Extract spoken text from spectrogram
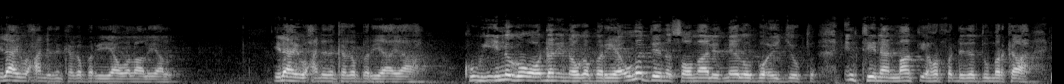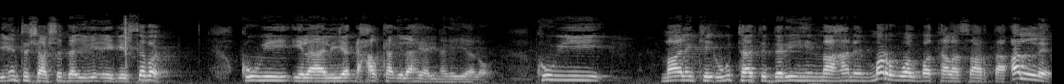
Ilahay waxaan idinkaga baryayaa walaalayaal. Ilahay waxaan idinkaga baryayaa kuwii inaga oo dhan inooga baryaya ummadeena soomaaliyeed meel walbo ay joogto. Intiinaan maanta iyo hor fadhida dumarka ah iyo inta shaashada iga eegeysaba kuwii ilaaliya dhaxalka ilaahay ha inaga yeelo. Kuwii maalinkay ugu taagta daran yihiin maahane mar walba tala saartaa alle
